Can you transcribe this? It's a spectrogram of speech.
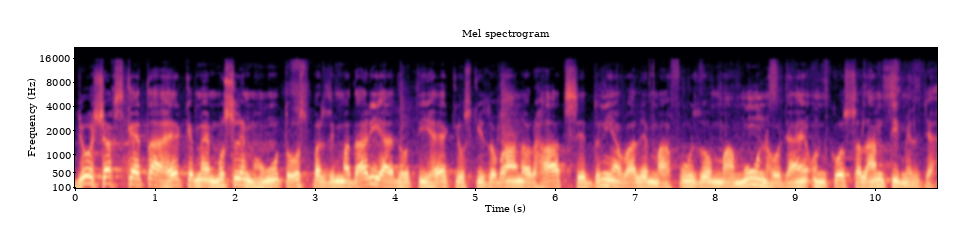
جو شخص کہتا ہے کہ میں مسلم ہوں تو اس پر ذمہ داری عائد ہوتی ہے کہ اس کی زبان اور ہاتھ سے دنیا والے محفوظ و معمون ہو جائیں ان کو سلامتی مل جائے۔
